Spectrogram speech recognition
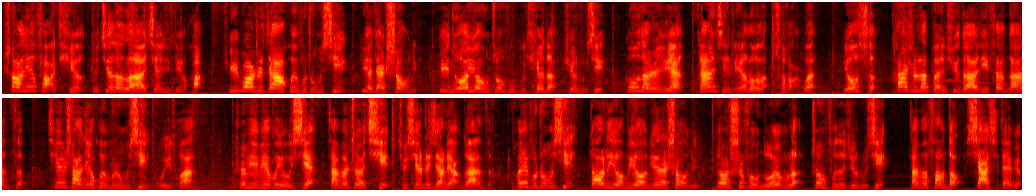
少年法庭就接到了检举电话，举报这家恢复中心虐待少女，并挪用政府补贴的捐助金。工作人员赶紧联络了车法官，由此开始了本剧的第三个案子——青少年恢复中心委托案。视频篇幅有限，咱们这期就先只讲两个案子：恢复中心到底有没有虐待少女，又是否挪用了政府的捐助金？咱们放到下期代表。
